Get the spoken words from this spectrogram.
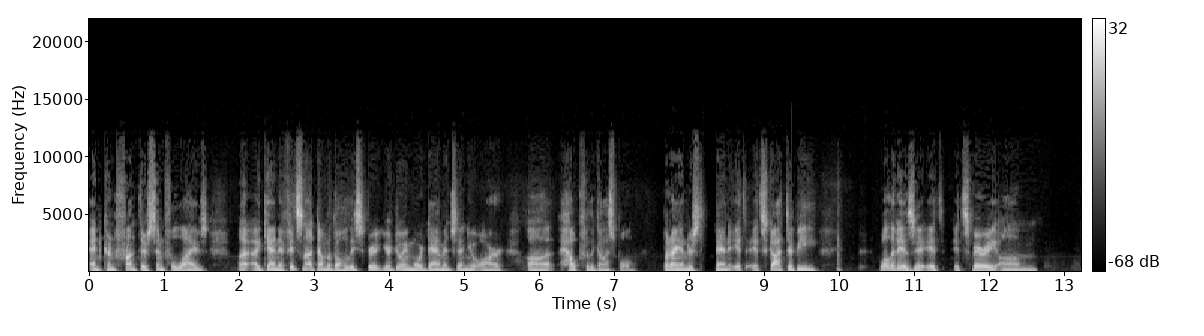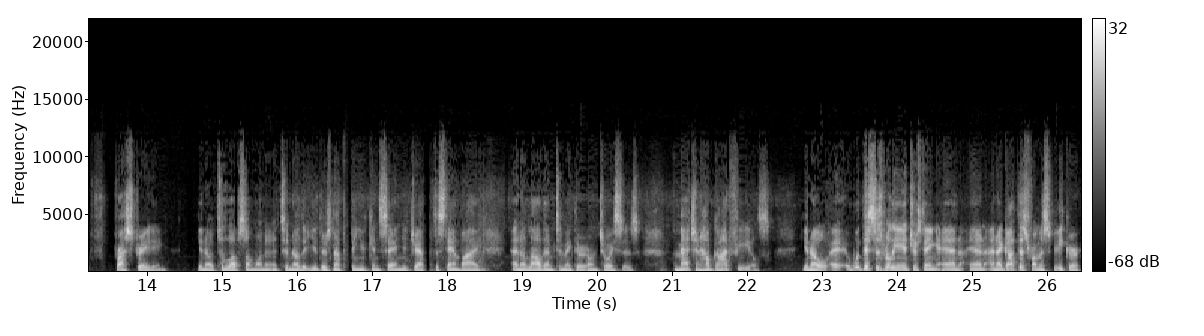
and confront their sinful lives uh, again if it's not done with the holy spirit you're doing more damage than you are uh, help for the gospel. But i understand it, it's got to be well it is. It, it's it's very um, frustrating you know to love someone and to know that you there's nothing you can say and that you have to stand by and allow them to make their own choices. Imagine how god feels. You know eh, this is really interesting and and and i got this from a speaker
